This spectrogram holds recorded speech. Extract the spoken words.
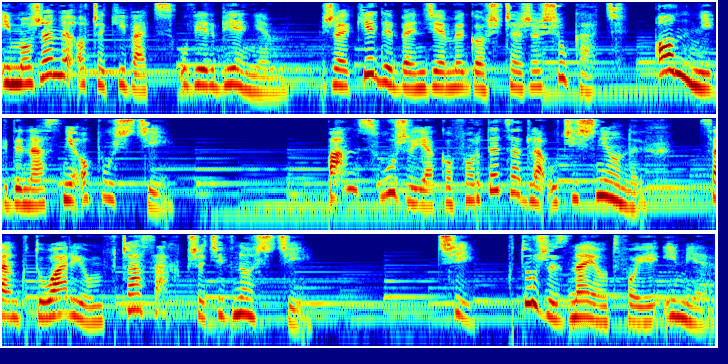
i możemy oczekiwać z uwielbieniem, że kiedy będziemy Go szczerze szukać, On nigdy nas nie opuści. Pan służy jako forteca dla uciśnionych, sanktuarium w czasach przeciwności. Ci, którzy znają Twoje imię,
